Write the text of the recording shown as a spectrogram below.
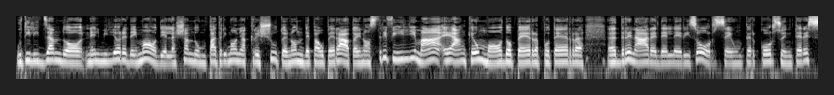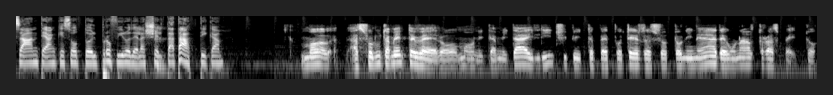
utilizzando nel migliore dei modi e lasciando un patrimonio accresciuto e non depauperato ai nostri figli, ma è anche un modo per poter eh, drenare delle risorse, un percorso interessante anche sotto il profilo della scelta tattica. Mo, assolutamente vero, Monica, mi dai l'incipit per poter sottolineare un altro aspetto.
